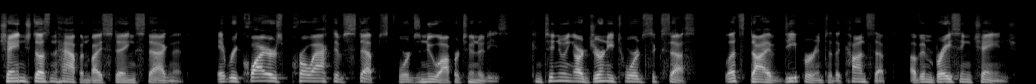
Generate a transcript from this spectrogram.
Change doesn't happen by staying stagnant. It requires proactive steps towards new opportunities. Continuing our journey towards success, let's dive deeper into the concept of embracing change.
